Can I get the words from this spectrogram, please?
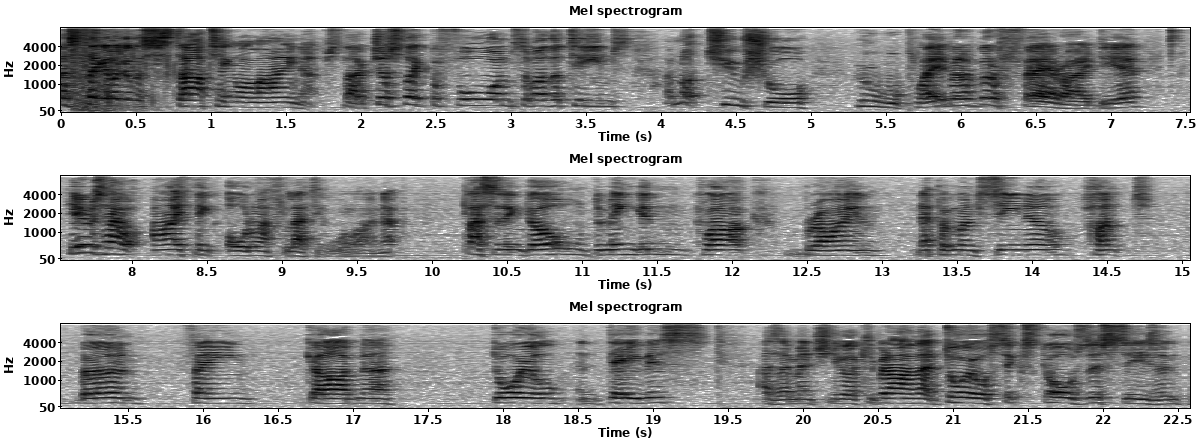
Let's take a look at the starting lineups. Now, just like before on some other teams, I'm not too sure who will play, but I've got a fair idea. Here's how I think Oldham Athletic will line up. Placide in goal, Dummigan, Clarke, Bryan, Nepomuceno, Hunt, Byrne, Fane, Gardner, Doyle, and Davies. As I mentioned, you've got to keep an eye on that Doyle, six goals this season.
